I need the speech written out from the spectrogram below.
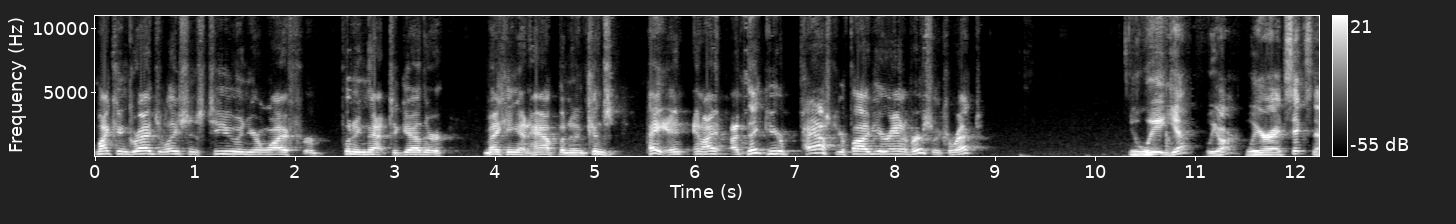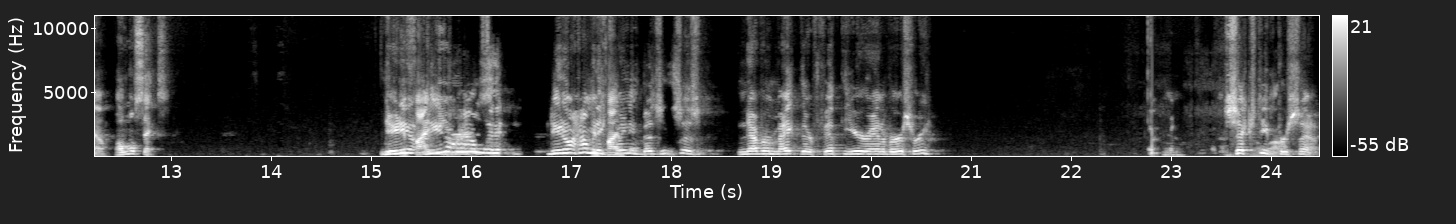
my congratulations to you and your wife for putting that together, making it happen. And, cons- hey, and, and I, I think you're past your five year anniversary, correct? We yeah, we are. We are at six now, almost six. Do you, know, do you know how many? Do you know how many cleaning businesses never make their fifth year anniversary? Sixty percent.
